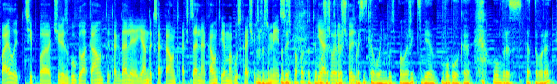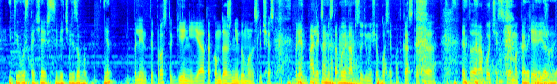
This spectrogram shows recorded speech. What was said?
файлы, типа через Google аккаунт и так далее, Яндекс аккаунт, официальный аккаунт я могу скачивать, mm-hmm. разумеется. Ну, то есть, по факту, ты я можешь, говорю, короче, что... попросить кого-нибудь положить тебе в облако образ Котора, и ты его скачаешь себе через облако, нет? Блин, ты просто гений. Я о таком даже не думал, если честно. Блин, Алекс, мы с тобой это обсудим еще после подкаста. Это, это рабочая схема, как okay, я вижу. Давай.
